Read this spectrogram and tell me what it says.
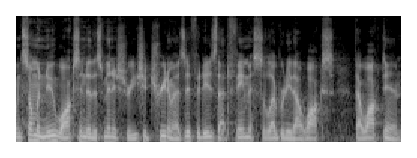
when someone new walks into this ministry, you should treat them as if it is that famous celebrity that walks that walked in.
